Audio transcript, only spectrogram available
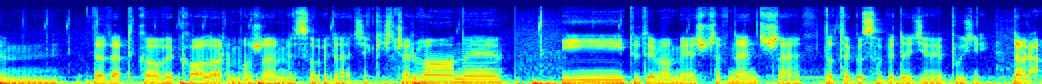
Ym, dodatkowy kolor możemy sobie dać jakiś czerwony. I tutaj mamy jeszcze wnętrze. Do tego sobie dojdziemy później. Dobra,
